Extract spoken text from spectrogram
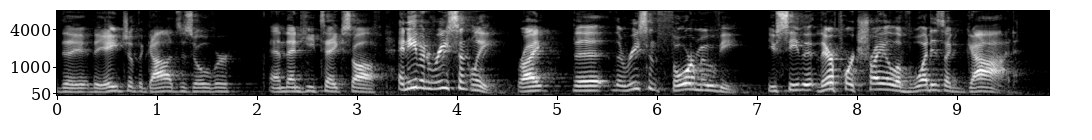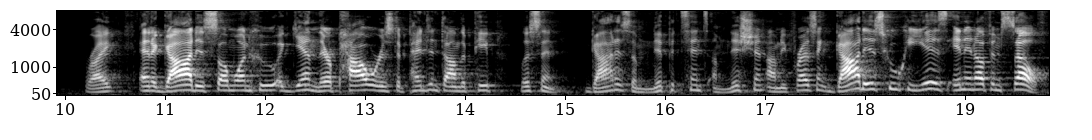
the, the age of the gods is over. And then he takes off. And even recently, right? The, the recent Thor movie, you see the, their portrayal of what is a god right? And a God is someone who, again, their power is dependent on the people. Listen, God is omnipotent, omniscient, omnipresent. God is who he is in and of himself.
